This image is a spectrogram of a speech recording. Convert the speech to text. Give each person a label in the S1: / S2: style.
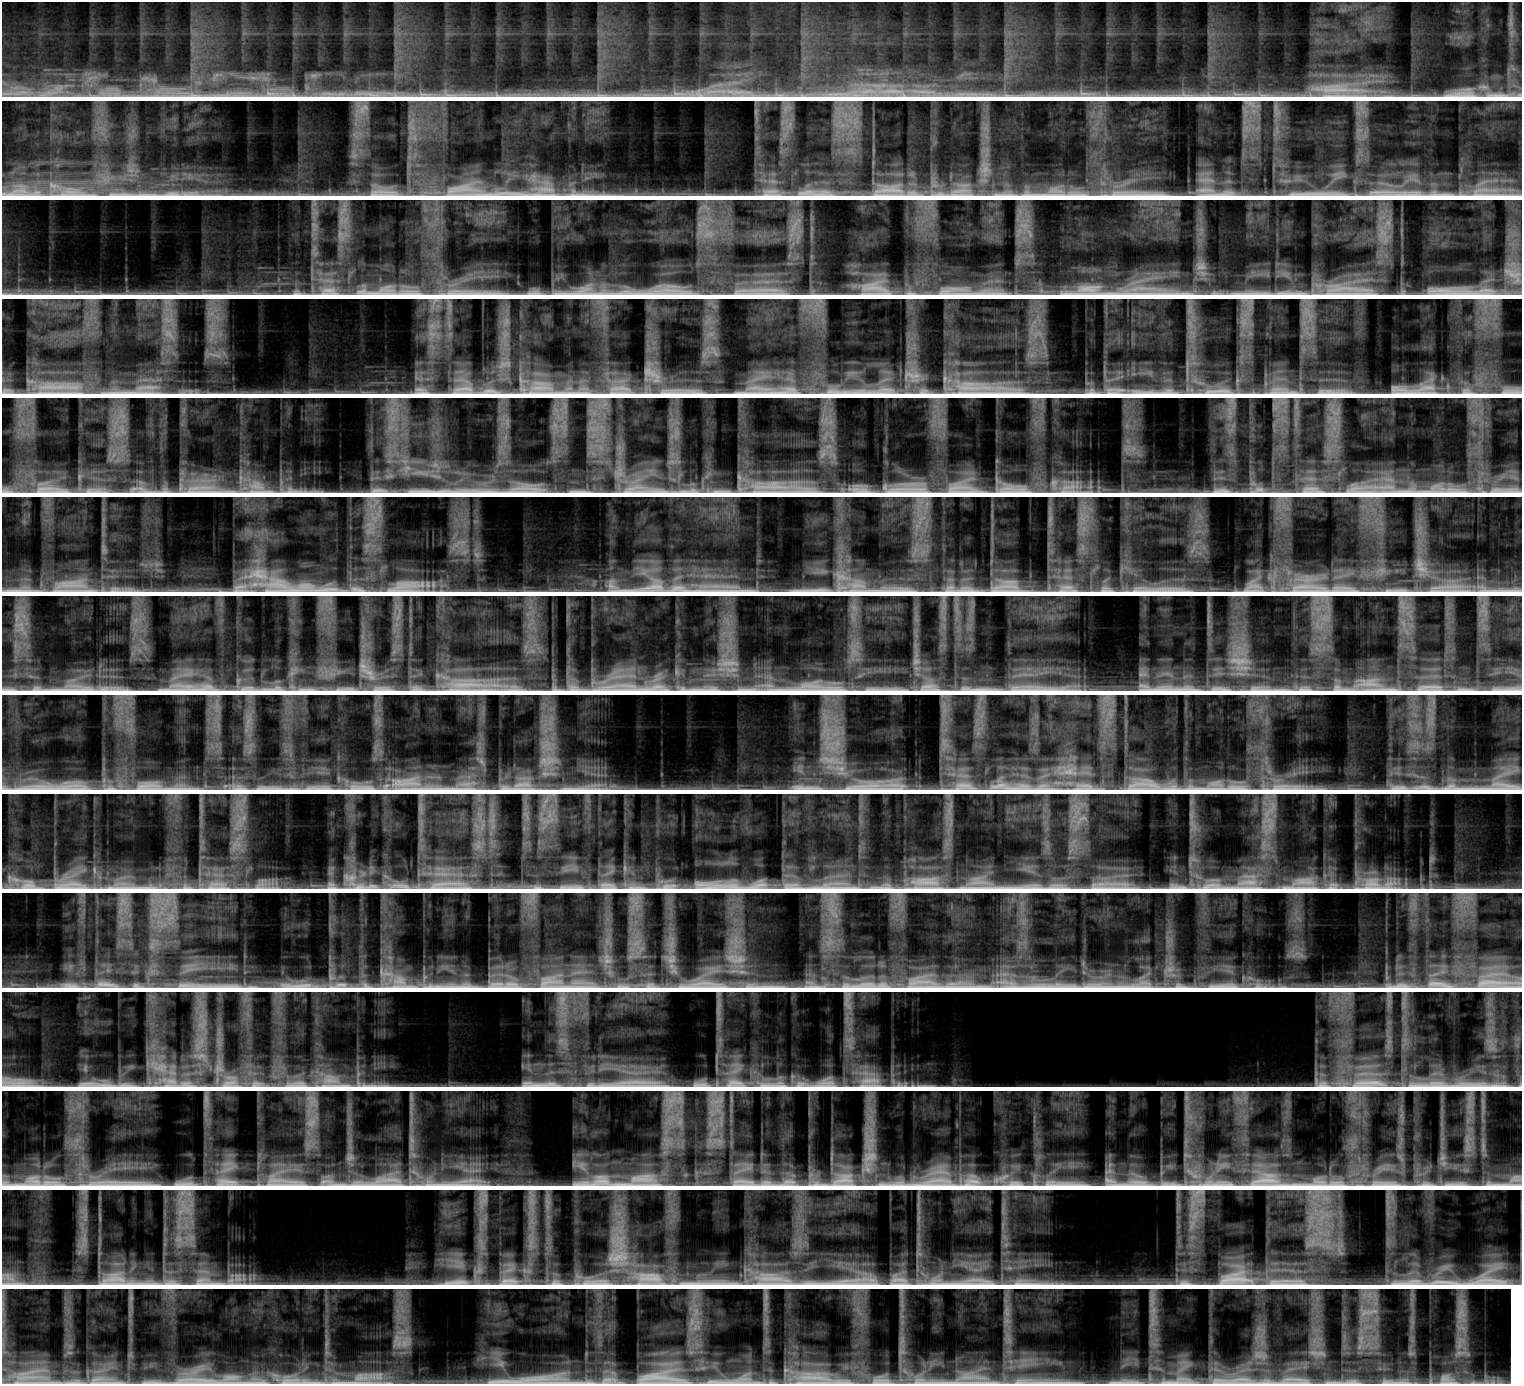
S1: You are watching Cold Fusion TV.
S2: White
S3: Hi, welcome to another Cold Fusion video. So it's finally happening. Tesla has started production of the Model 3 and it's two weeks earlier than planned. The Tesla Model 3 will be one of the world's first high performance, long range, medium priced, all electric car for the masses. Established car manufacturers may have fully electric cars, but they're either too expensive or lack the full focus of the parent company. This usually results in strange looking cars or glorified golf carts. This puts Tesla and the Model 3 at an advantage, but how long will this last? On the other hand, newcomers that are dubbed Tesla killers, like Faraday Future and Lucid Motors, may have good looking futuristic cars, but the brand recognition and loyalty just isn't there yet. And in addition, there's some uncertainty of real world performance as these vehicles aren't in mass production yet. In short, Tesla has a head start with the Model 3. This is the make or break moment for Tesla, a critical test to see if they can put all of what they've learned in the past 9 years or so into a mass market product. If they succeed, it would put the company in a better financial situation and solidify them as a leader in electric vehicles. But if they fail, it will be catastrophic for the company. In this video, we'll take a look at what's happening. The first deliveries of the Model 3 will take place on July 28th. Elon Musk stated that production would ramp up quickly and there would be 20,000 Model 3s produced a month, starting in December. He expects to push half a million cars a year by 2018. Despite this, delivery wait times are going to be very long according to Musk. He warned that buyers who want a car before 2019 need to make their reservations as soon as possible.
